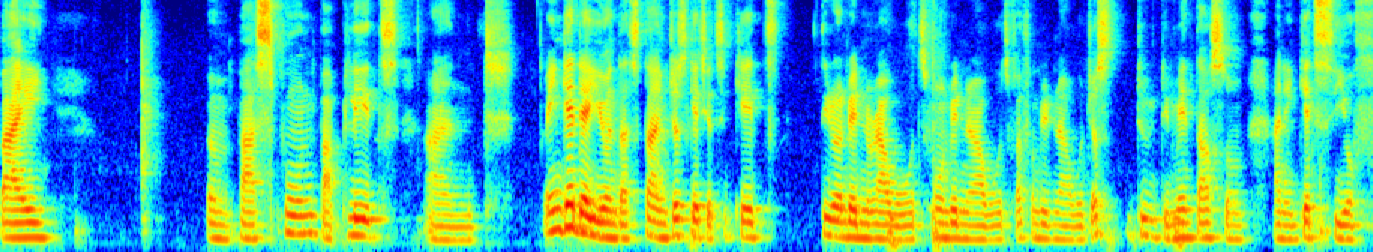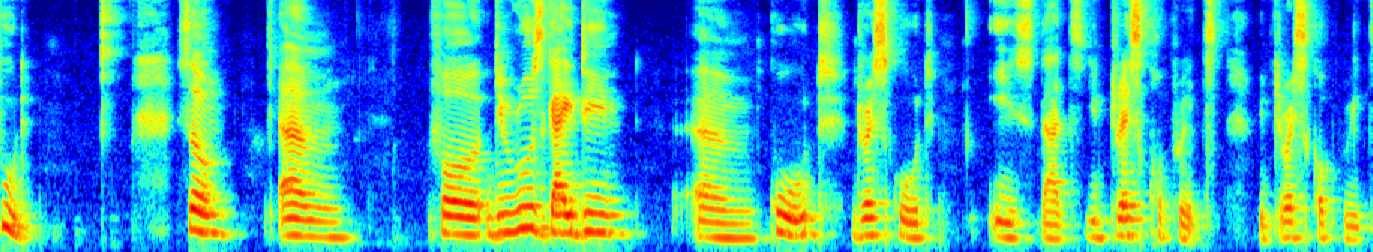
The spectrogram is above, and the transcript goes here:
buy um per spoon, per plate, and when you get there, you understand. Just get your ticket. 300 naira words, 400 naira words, 500 naira words. Just do the mental sum and it gets your food. So, um, for the rules guiding um, code, dress code, is that you dress corporate. You dress corporate.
